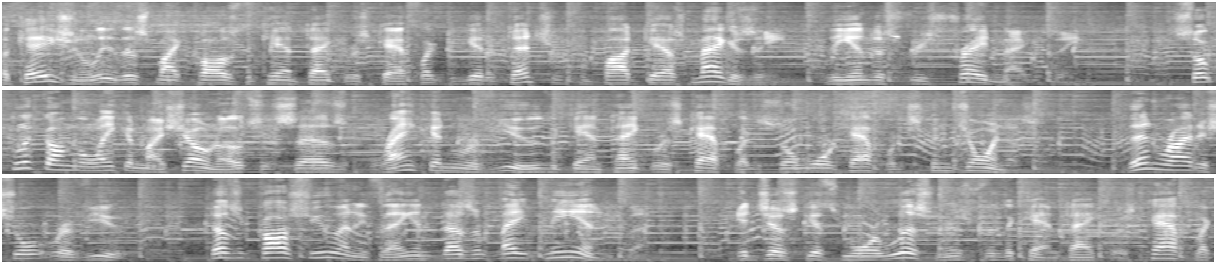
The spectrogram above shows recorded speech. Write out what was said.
Occasionally, this might cause the Cantankerous Catholic to get attention from Podcast Magazine, the industry's trade magazine. So click on the link in my show notes that says Rank and Review the Cantankerous Catholic so more Catholics can join us. Then write a short review. Doesn't cost you anything and it doesn't make me anything. It just gets more listeners for the Cantankerous Catholic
